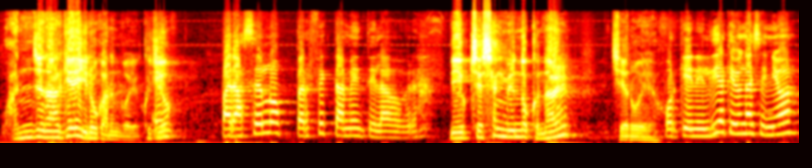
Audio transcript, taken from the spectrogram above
완전하게 이뤄가는 거예요. 그죠? Eh, para hacerlo perfectamente la obra. 내 육체 생명도 그날 제로예요. Porque en el día que venga el Señor,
